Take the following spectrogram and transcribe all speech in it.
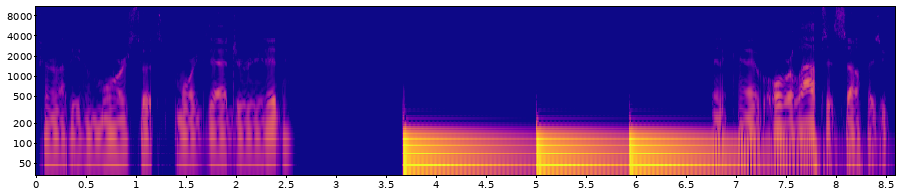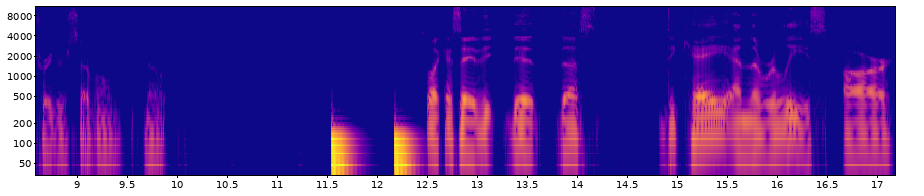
Turn it up even more so it's more exaggerated. Then it kind of overlaps itself as you trigger several notes. So like I say, the the the decay and the release are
